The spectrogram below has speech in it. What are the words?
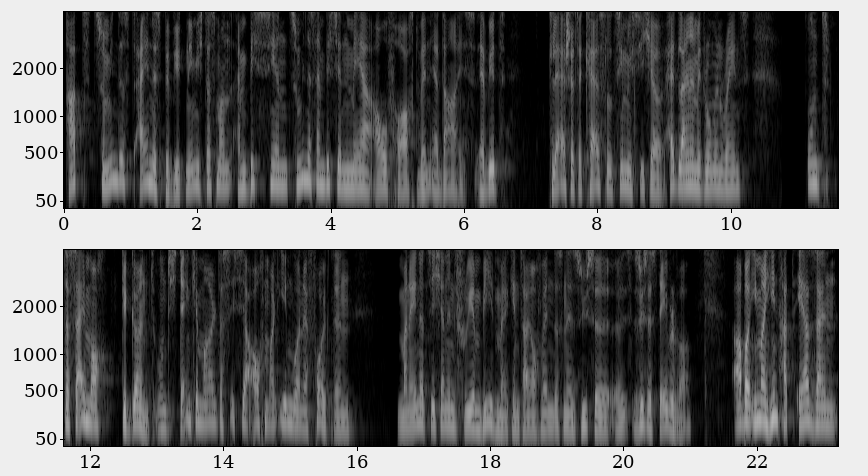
hat zumindest eines bewirkt, nämlich, dass man ein bisschen, zumindest ein bisschen mehr aufhorcht, wenn er da ist. Er wird Clash at the Castle ziemlich sicher Headliner mit Roman Reigns und das sei ihm auch gegönnt. Und ich denke mal, das ist ja auch mal irgendwo ein Erfolg, denn man erinnert sich an den Free Beat McIntyre, auch wenn das eine süße, äh, süße Stable war. Aber immerhin hat er sein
